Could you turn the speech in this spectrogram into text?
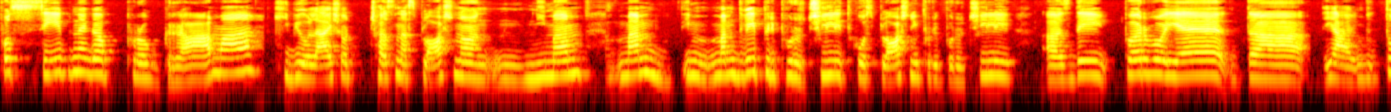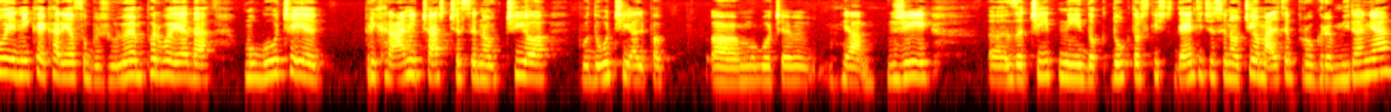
posebnega programa, ki bi olajšal čas na splošno, nimam. Imam, imam dve priporočili, tako splošni priporočili. Uh, zdaj, prvo je, da ja, to je nekaj, kar jaz obožujem. Prvo je, da mogoče je prihrani čas, če se naučijo bodoči ali pa uh, mogoče ja, že uh, začetni dok doktorski študenti, če se naučijo malce programiranja.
